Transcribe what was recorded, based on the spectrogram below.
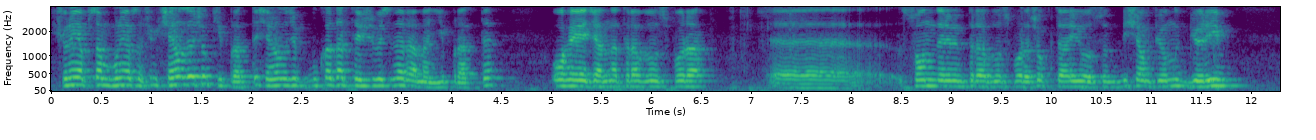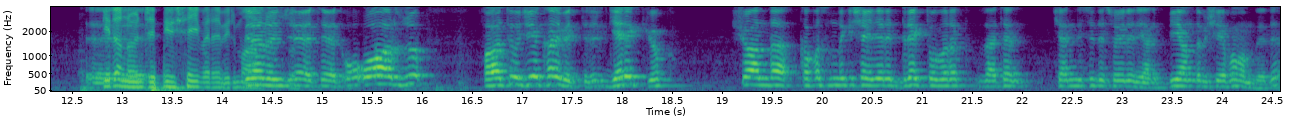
şunu yapsam bunu yapsam. Çünkü Şenol Hoca çok yıprattı. Şenol Hoca bu kadar tecrübesine rağmen yıprattı. O heyecanla Trabzonspor'a eee son dönemin Trabzonspor'da çok daha iyi olsun. Bir şampiyonluk göreyim. eee, Bir an önce bir şey verebilme bir an arzusu. önce evet evet o, o arzu Fatih Hoca'ya kaybettirir. Gerek yok. Şu anda kafasındaki şeyleri direkt olarak zaten kendisi de söyledi yani bir anda bir şey yapamam dedi.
